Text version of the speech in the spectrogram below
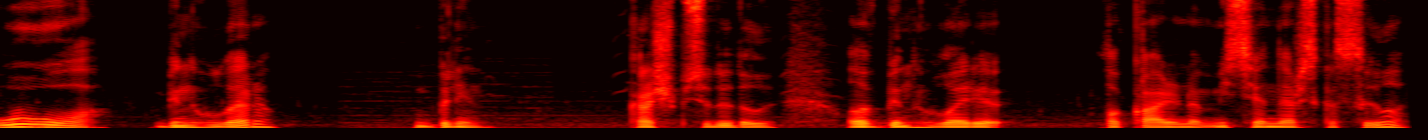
О! Бінгулера? Блін. Краще б сюди дали. Але в Бенгулері локальна місіонерська сила.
